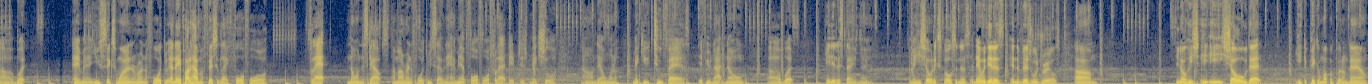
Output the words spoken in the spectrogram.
Uh, but hey, man, you six one and run a four three, and they probably have him officially like four four flat. Knowing the scouts, I'm not running four three seven. They had me at four four flat. They just make sure um, they don't want to make you too fast if you're not known. Uh, but he did his thing, man. I mean, he showed explosiveness, and then we did his individual drills. Um, you know, he, he he showed that he could pick him up and put him down.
